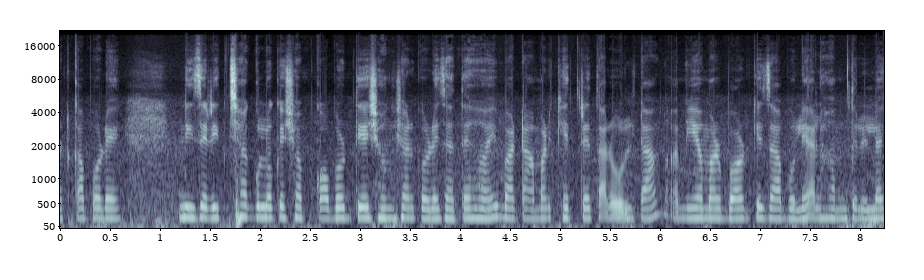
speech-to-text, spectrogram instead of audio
আটকা পড়ে নিজের ইচ্ছাগুলোকে সব কবর দিয়ে সংসার করে যেতে হয়। বাট আমার ক্ষেত্রে তার উল্টা। আমি আমার বরকে যা বলি, আলহামদুলিল্লাহ,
